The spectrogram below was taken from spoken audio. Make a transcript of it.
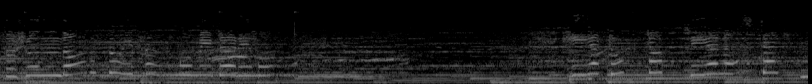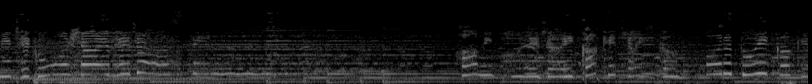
কত সুন্দর তুই থার্মোমিটারে মাপলে হিয়া টুকটাপ চিয়া নস্টাল মিঠে কুয়াশায় ভেজা আস্তিন। আমি ভুলে যাই কাকে চাইতাম, আর তুই কাকে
